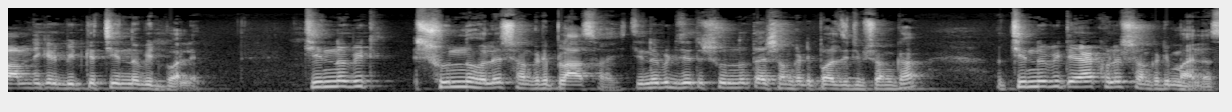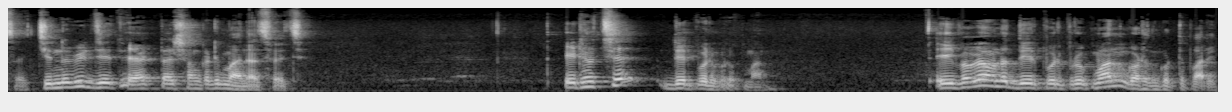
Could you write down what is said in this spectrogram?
বাম দিকের বিটকে চিহ্ন বিট বলে। চিহ্ন বিট শূন্য হলে সংখ্যাটি প্লাস হয়। চিহ্ন বিট যেহেতু শূন্য, তাই সংখ্যাটি পজিটিভ সংখ্যা। চিহ্ন বিট এক হলে সংখ্যাটি মাইনাস হয়। চিহ্ন বিট যেহেতু এক, তাই সংখ্যাটি মাইনাস হয়েছে। এটা হচ্ছে দেড় পরিপূরক মান। এইভাবে আমরা দেড় পরিপূরক মান গঠন করতে পারি।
